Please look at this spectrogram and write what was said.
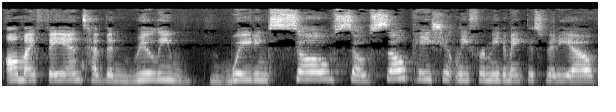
all my fans have been really waiting so, so, so patiently for me to make this video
